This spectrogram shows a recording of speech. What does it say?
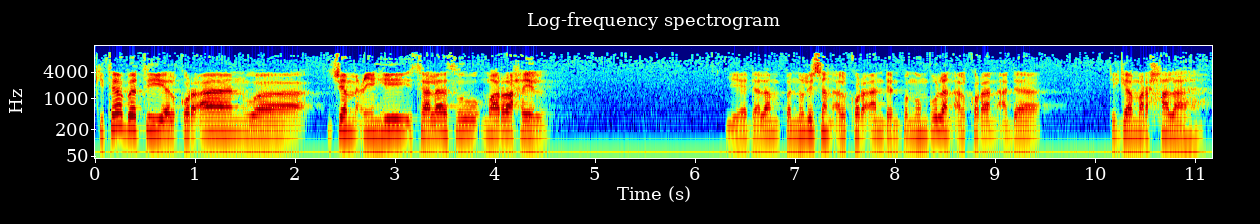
kitabati Al-Quran wa jam'ihi thalathu marahil. Ya, dalam penulisan Al-Quran dan pengumpulan Al-Quran ada tiga marhalah.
